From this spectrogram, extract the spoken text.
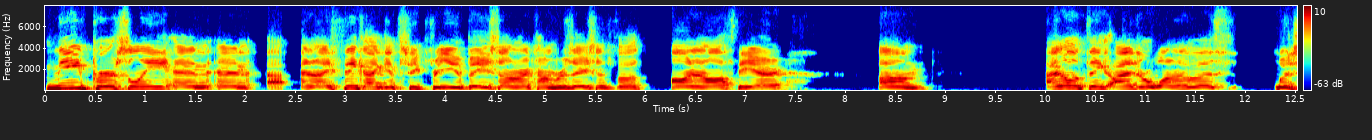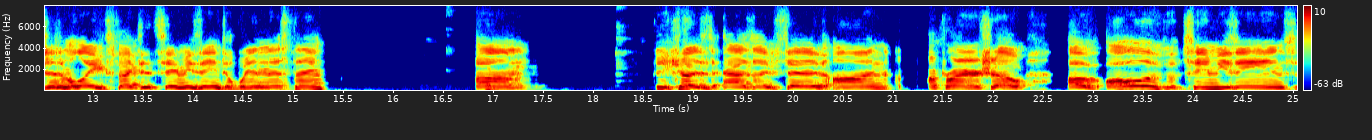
me personally, and and uh, and I think I can speak for you based on our conversations both on and off the air. Um, I don't think either one of us legitimately expected Sami Zayn to win this thing. Um, because as I've said on a prior show, of all of Sami Zayn's,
